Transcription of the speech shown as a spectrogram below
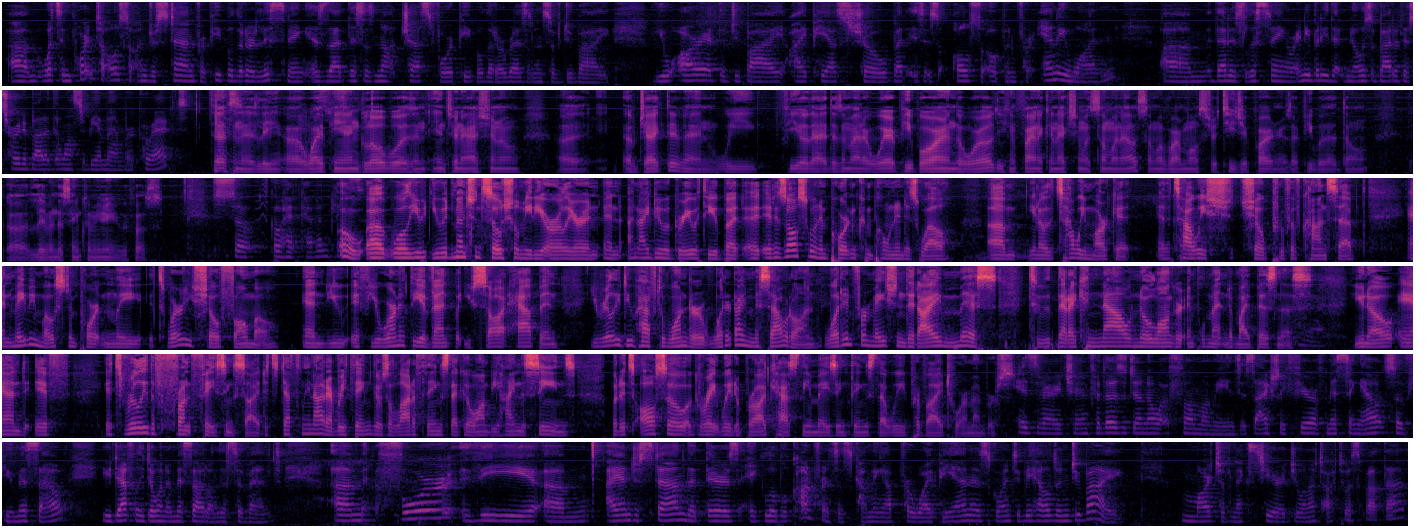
Um, what's important to also understand for people that are listening is that this is not just for people that are residents of Dubai. You are at the Dubai IPS show, but it is also open for anyone um, that is listening or anybody that knows about it, has heard about it, that wants to be a member, correct? Definitely. Uh, YPN Global is an international uh, objective, and we feel that it doesn't matter where people are in the world, you can find a connection with someone else. Some of our most strategic partners are people that don't uh, live in the same community with us. So go ahead, Kevin. Please. Oh, uh, well, you, you had mentioned social media earlier, and, and, and I do agree with you, but it, it is also an important component as well. Um, you know, it's how we market, and it's how we sh- show proof of concept, and maybe most importantly, it's where you show FOMO. And you, if you weren't at the event but you saw it happen, you really do have to wonder, what did I miss out on? What information did I miss to that I can now no longer implement into my business? Yeah. You know, and if it's really the front facing side. It's definitely not everything. There's a lot of things that go on behind the scenes, but it's also a great way to broadcast the amazing things that we provide to our members. It's very true. And for those that don't know what FOMO means, it's actually fear of missing out. So if you miss out, you definitely don't want to miss out on this event. Um, for the, um, I understand that there's a global conference that's coming up for YPN. It's going to be held in Dubai, March of next year. Do you want to talk to us about that?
